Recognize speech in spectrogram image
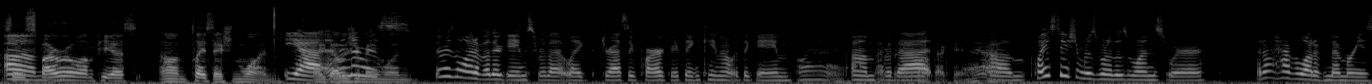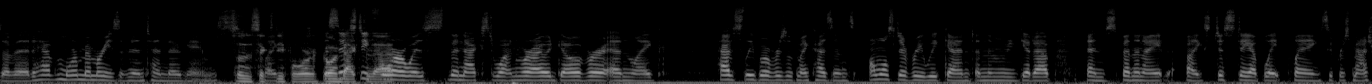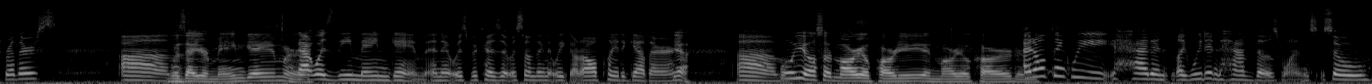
Um, Spyro on PS on PlayStation 1. Yeah, Like, that was your there main was, one. There was a lot of other games for that, like Jurassic Park. I think came out with a game Oh. um, for that. about that game. Yeah. Um, PlayStation was one of those ones where I don't have a lot of memories of it. I have more memories of Nintendo games. so the Like, 64 the going back to 64 that. was the next one where I would go over and like have sleepovers with my cousins almost every weekend, and then we'd get up and spend the night, like just stay up late playing Super Smash Brothers. Um, Was that your main game or that was the main game, and it was because it was something that we could all play together. Yeah. Um, Well, you also had Mario Party and Mario Kart and I don't think we hadn't like we didn't have those ones. So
